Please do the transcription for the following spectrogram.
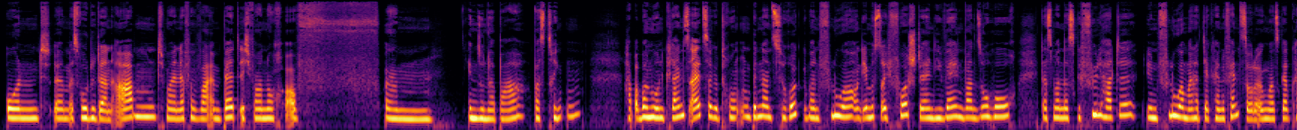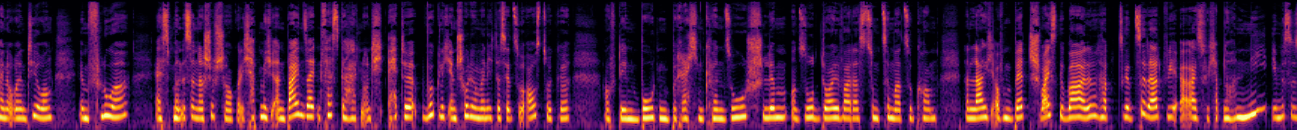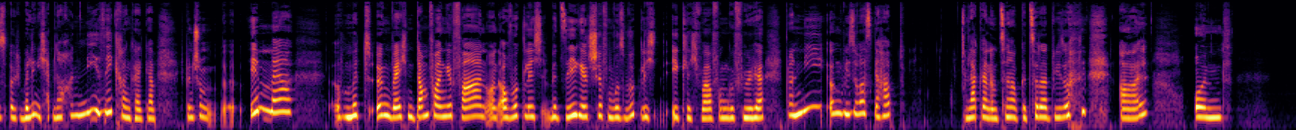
Und ähm, es wurde dann Abend. Mein Neffe war im Bett. Ich war noch auf ähm, in so einer Bar was trinken. Hab aber nur ein kleines Alster getrunken, bin dann zurück über den Flur und ihr müsst euch vorstellen, die Wellen waren so hoch, dass man das Gefühl hatte, im Flur, man hat ja keine Fenster oder irgendwas, gab keine Orientierung, im Flur, es, man ist in der Schiffsschaukel. Ich habe mich an beiden Seiten festgehalten und ich hätte wirklich, Entschuldigung, wenn ich das jetzt so ausdrücke, auf den Boden brechen können. So schlimm und so doll war das, zum Zimmer zu kommen. Dann lag ich auf dem Bett, schweißgebadet und habe gezittert, wie, also ich habe noch nie, ihr müsst es euch überlegen, ich habe noch nie Seekrankheit gehabt. Ich bin schon äh, immer mit irgendwelchen Dampfern gefahren und auch wirklich mit Segelschiffen, wo es wirklich eklig war vom Gefühl her. Ich habe noch nie irgendwie sowas gehabt lag dann im Zimmer, hab gezittert wie so ein Aal und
